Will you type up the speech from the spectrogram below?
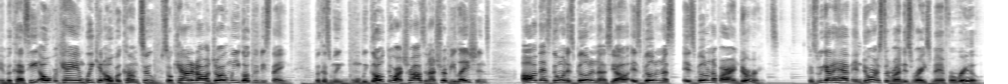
And because he overcame, we can overcome too. So count it all joy when you go through these things. Because when, when we go through our trials and our tribulations, all that's doing is building us, y'all. It's building us, it's building up our endurance. Because we got to have endurance to run this race, man, for real.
